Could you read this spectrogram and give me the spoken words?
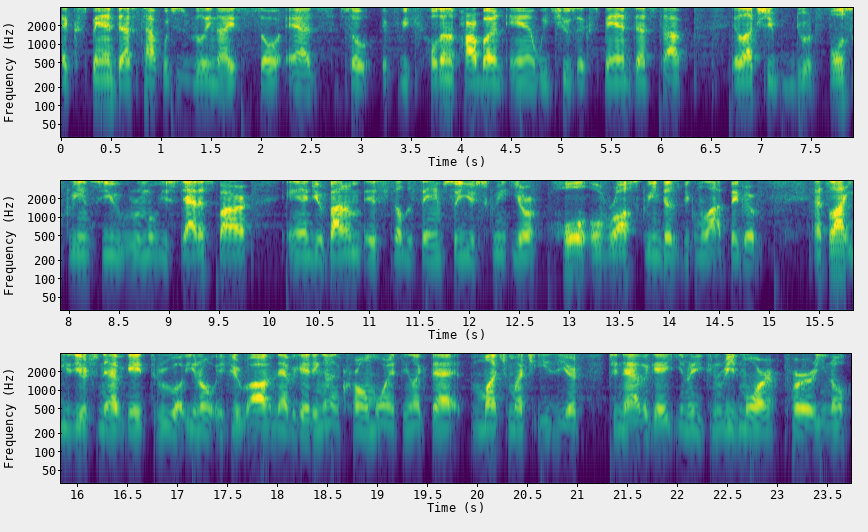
expand desktop, which is really nice. So adds. So if we hold down the power button and we choose expand desktop, it'll actually do it full screen so you remove your status bar and your bottom is still the same so your screen your whole overall screen does become a lot bigger it's a lot easier to navigate through you know if you're uh, navigating on Chrome or anything like that much much easier to navigate. You know you can read more per you know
